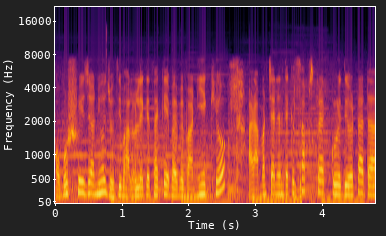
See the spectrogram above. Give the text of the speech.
অবশ্যই জানিও। যদি ভালো লেগে থাকে, এভাবে বানিয়ে খেও। আর আমার চ্যানেলটাকে সাবস্ক্রাইব করে দিও। টাটা।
